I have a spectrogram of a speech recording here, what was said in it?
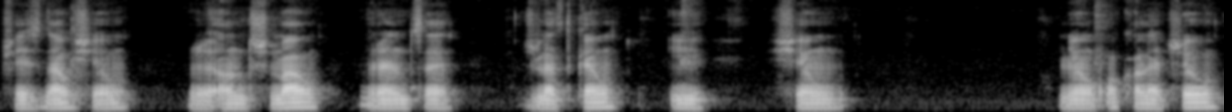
przyznał się, że on trzymał w ręce żyletkę i się nią okaleczył,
